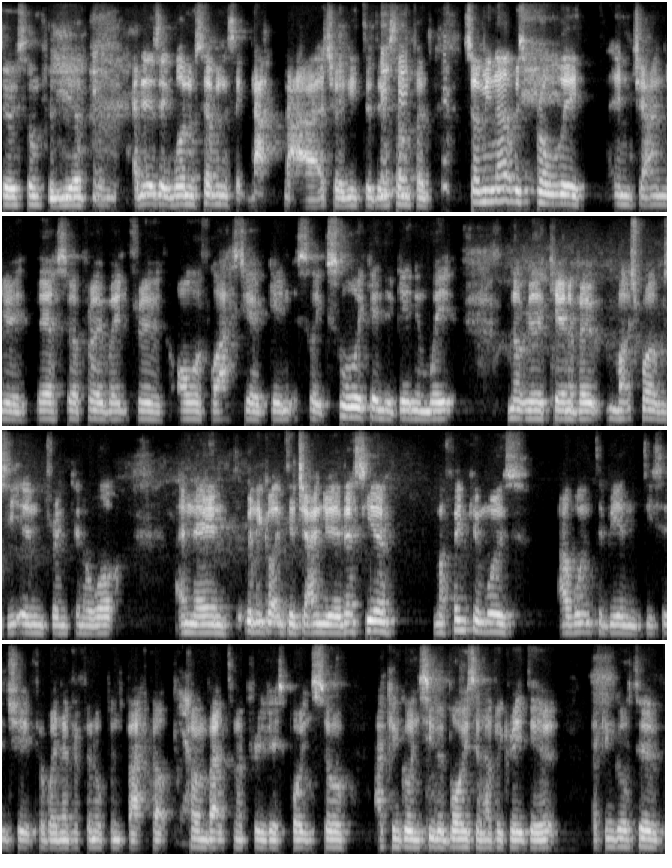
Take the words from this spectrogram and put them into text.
do something here. and it was like 107. It's like, nah, nah, I actually need to do something. so I mean, that was probably in January there. So I probably went through all of last year, gain, it's like slowly kind of gaining weight, not really caring about much what I was eating, drinking a lot. And then when it got into January this year, my thinking was I want to be in decent shape for when everything opens back up. Yeah. Coming back to my previous point, so I can go and see the boys and have a great day. I can go to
